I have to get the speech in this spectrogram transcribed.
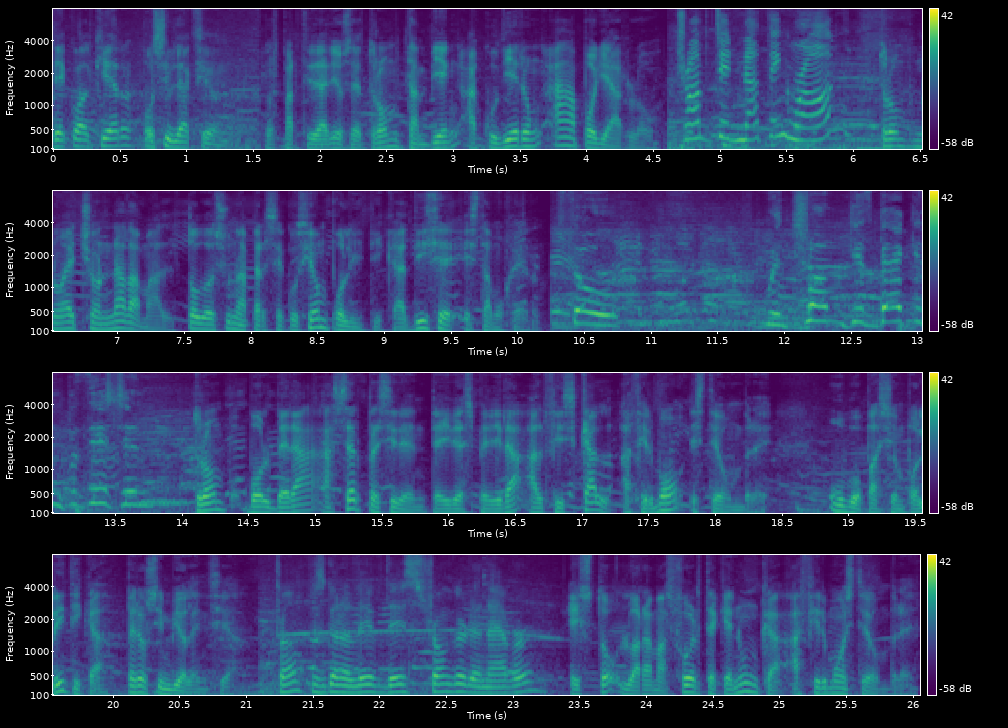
de cualquier posible acción. Los partidarios de Trump también acudieron a apoyarlo. Trump did nothing wrong. Trump no ha hecho nada mal, todo es una persecución política, dice esta mujer. So, when Trump gets back in position, Trump volverá a ser presidente y despedirá al fiscal, afirmó este hombre. Hubo pasión política, pero sin violencia. Trump is going to live this stronger than ever. Esto lo hará más fuerte que nunca, afirmó este hombre.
